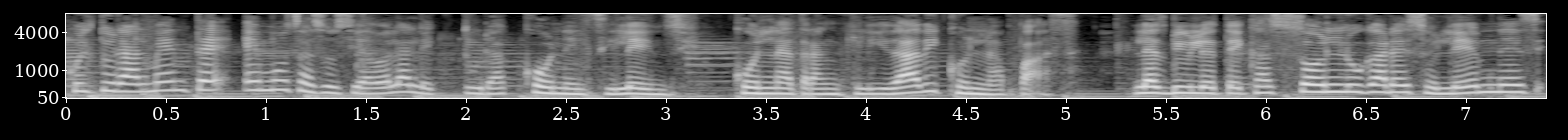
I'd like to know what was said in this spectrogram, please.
Culturalmente hemos asociado la lectura con el silencio, con la tranquilidad y con la paz. Las bibliotecas son lugares solemnes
